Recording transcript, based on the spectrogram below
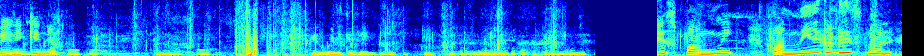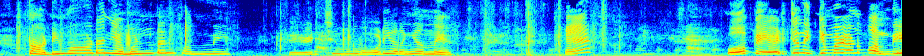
എനിക്ക് എനിക്ക് പേടി പന്നി. പന്നീനെ കണ്ടിട്ട് തടിമാടൻ യമണ്ടൻ പന്നി. പേടിച്ച് ഓടി ഇറങ്ങി വന്നേ. ഏ? ഓ പേടിച്ച് നിൽക്കുമ്പോഴാണ് പന്നി.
